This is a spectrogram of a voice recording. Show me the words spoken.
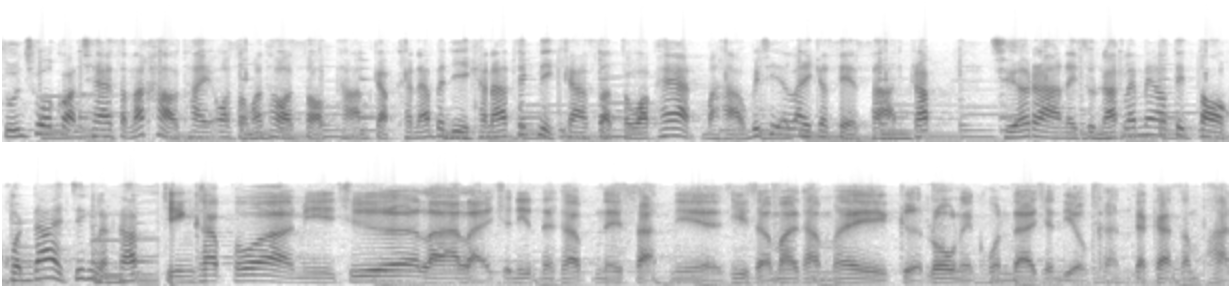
ศูนย์ชัวร์ก่อนแชร์สำนักข่าวไทยอสมทสอบถามกับคณะบดีคณะเทคนิคการสัตวแพทย์มหาวิทยาลัยเกษตรศาสตร์ครับเชื้อราในสุนัขและแมวติดต่อคนได้จริงเหรอครับ จริงครับ เพราะว่ามีเชื้อราหลายชนิดนะครับในสัตว์เนี่ยที่สามารถทำให้เกิดโรคในคนได้เช่นเดียวกัน จากการสัมผัส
